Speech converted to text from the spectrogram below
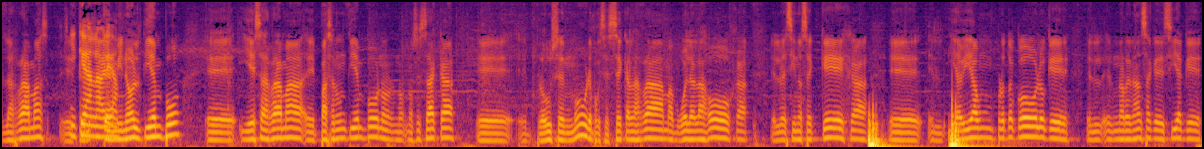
las ramas, eh, Y quedan en la terminó el tiempo eh, y esas ramas eh, pasan un tiempo, no, no, no se saca, eh, eh, producen mugre porque se secan las ramas, vuelan las hojas, el vecino se queja, eh, el- y había un protocolo que, el- el- una ordenanza que decía que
